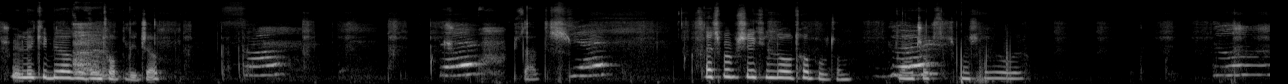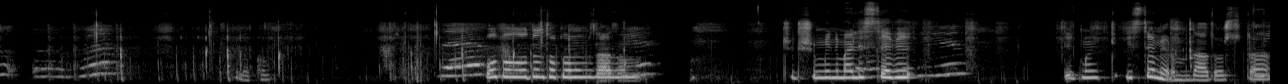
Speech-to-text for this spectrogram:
Şöyle ki biraz odun toplayacağım. Saçma bir şekilde olta buldum. Yani çok saçma şeyler oluyor. Şöyle yapalım. Bol bol odun toplamamız lazım. Çünkü şu minimalist evi yıkmak istemiyorum daha doğrusu da.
